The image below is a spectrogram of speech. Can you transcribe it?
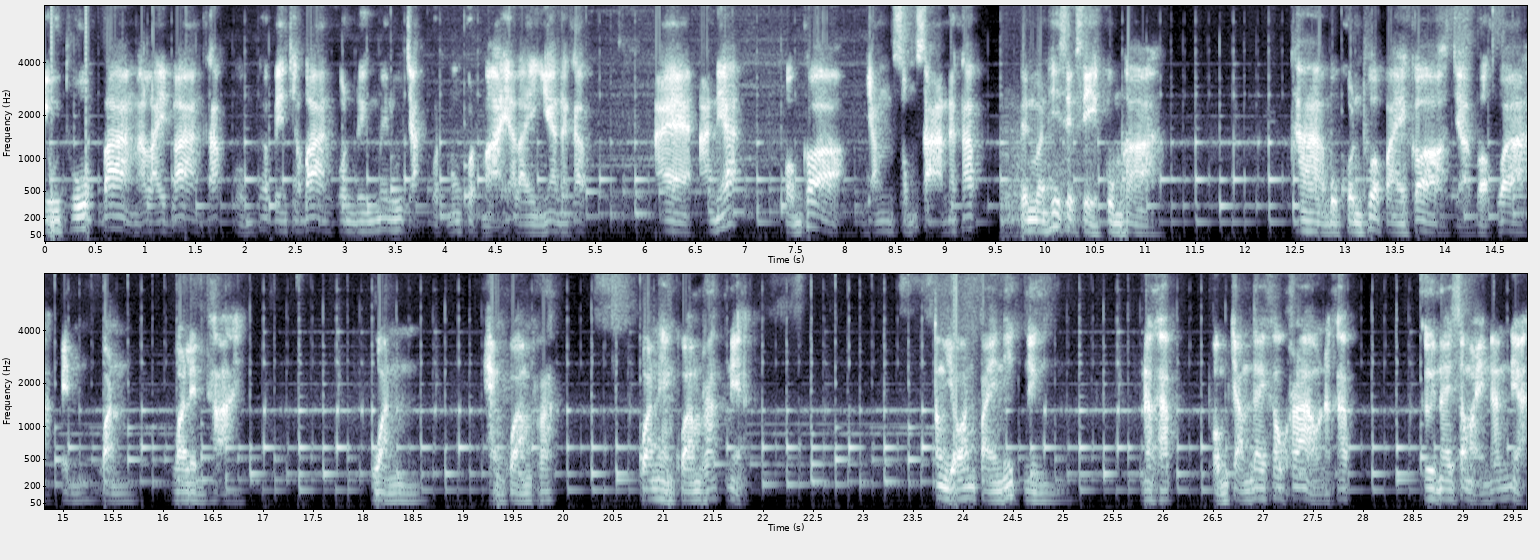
YouTube บ้างอะไรบ้างครับ ผมก็เป็นชาวบ้านคนหนึ่งไม่รู้จักกฎมงกฎหมายอะไรอย่างเงี้ยนะครับแต่อันเนี้ยผมก็ยังสงสารนะครับ เป็นวันที่ 14 กุมภาถ้าบุคคลทั่วไปก็จะบอกว่าเป็น วันวาเลนไทน์วันแห่งความรัก วันแห่งความรักเนี่ย ต้องย้อนไปนิดหนึ่งนะครับ ผมจำได้คร่าวๆนะครับ คือในสมัยนั้นเนี่ย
